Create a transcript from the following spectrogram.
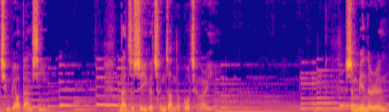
请不要担心，那只是一个成长的过程而已。身边的人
